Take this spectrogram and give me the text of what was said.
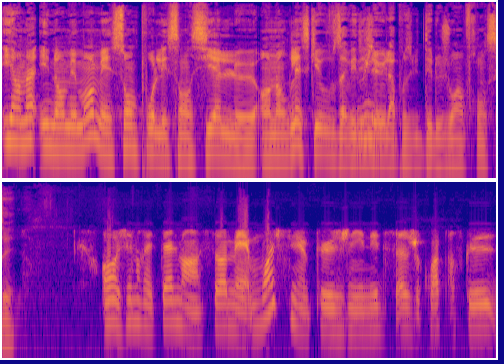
Il y en a énormément, mais elles sont pour l'essentiel en anglais. Est-ce que vous avez déjà eu la possibilité de jouer en français? Oh, j'aimerais tellement ça, mais moi, je suis un peu gênée de ça, je crois, parce que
